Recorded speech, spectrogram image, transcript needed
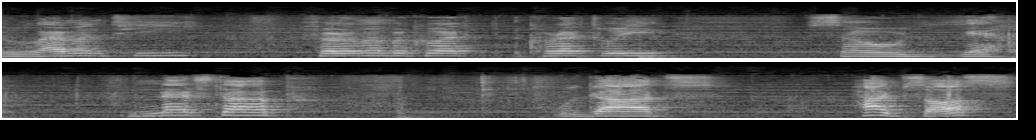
lemon tea, if I remember correct correctly. So yeah. Next up, we got hype sauce,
